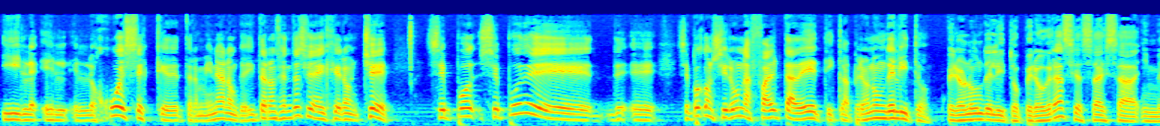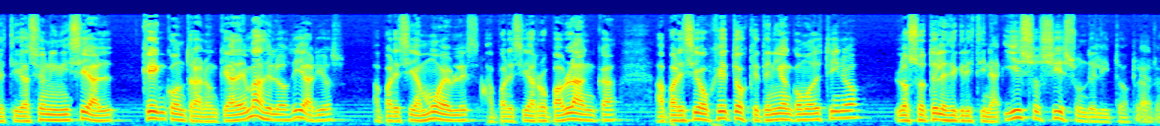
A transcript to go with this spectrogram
y los jueces que determinaron, que dictaron sentencia, dijeron, che, se, se, puede, eh, se puede considerar una falta de ética, pero no un delito. Pero no un delito. Pero gracias a esa investigación inicial, ¿qué encontraron? Que además de los diarios, aparecían muebles, aparecía ropa blanca, aparecían objetos que tenían como destino los hoteles de Cristina. Y eso sí es un delito. Claro.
